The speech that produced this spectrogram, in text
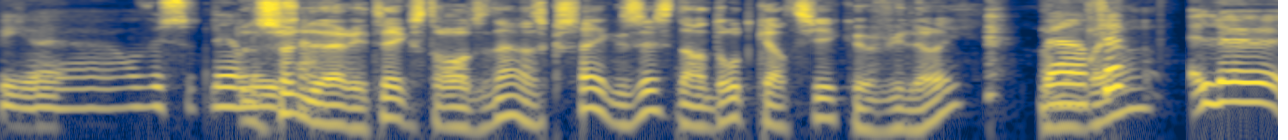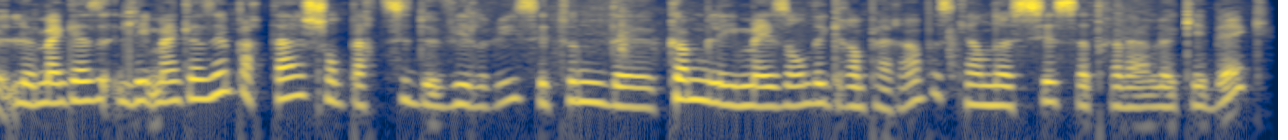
Puis euh, on veut soutenir Une les gens. solidarité extraordinaire. Est-ce que ça existe dans d'autres quartiers que Villeray? Ben, en fait, le, le magasin, les magasins partage sont partis de Villeray. C'est une de, comme les maisons des grands-parents, parce qu'il y en a six à travers le Québec.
